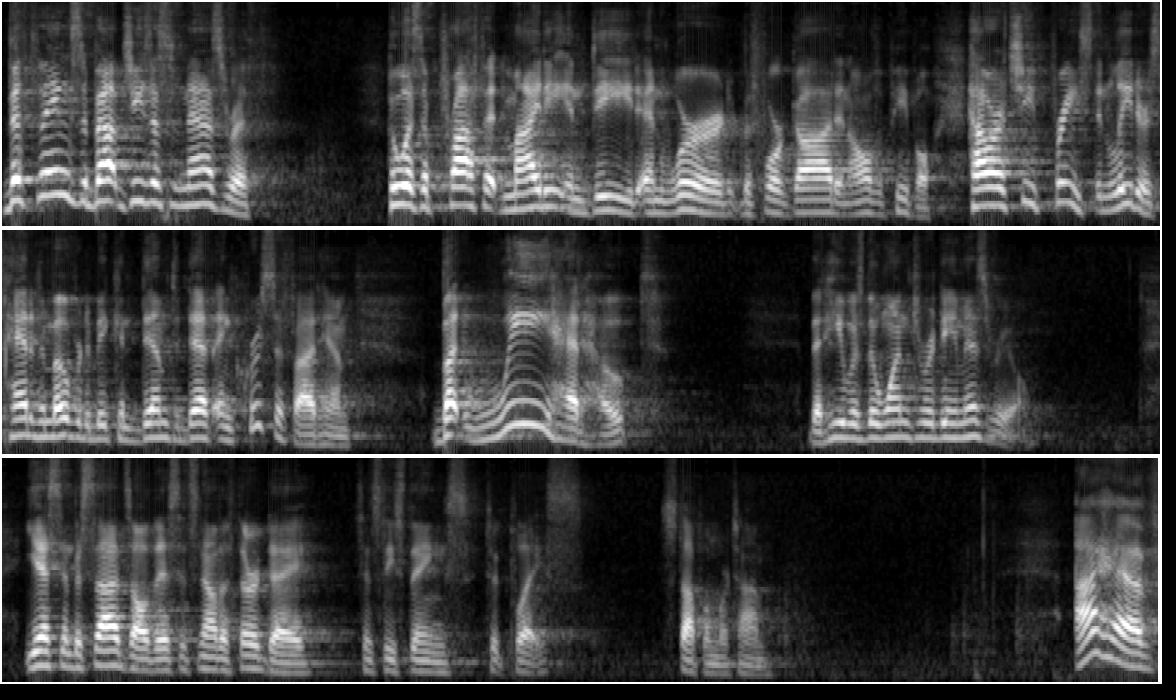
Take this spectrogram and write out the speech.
The things about Jesus of Nazareth, who was a prophet mighty in deed and word before God and all the people. How our chief priests and leaders handed him over to be condemned to death and crucified him. But we had hoped that he was the one to redeem Israel. Yes, and besides all this, it's now the third day since these things took place. Stop one more time. I have,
